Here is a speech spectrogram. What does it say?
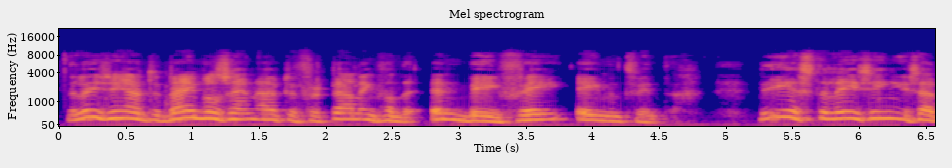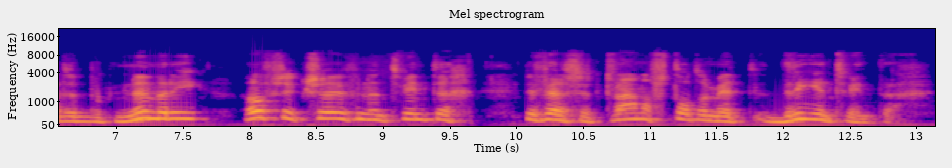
De lezingen uit de Bijbel zijn uit de vertaling van de NBV 21. De eerste lezing is uit het boek Numeri, hoofdstuk 27, de versen 12 tot en met 23.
